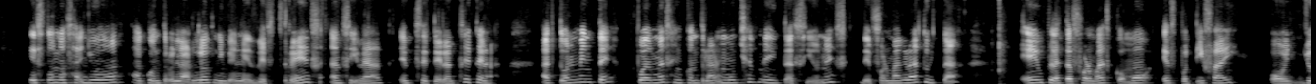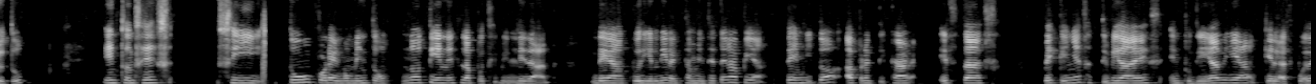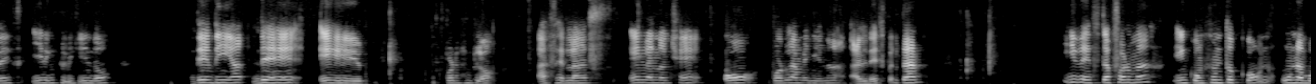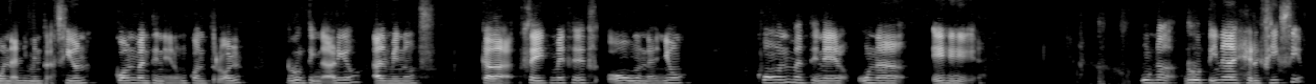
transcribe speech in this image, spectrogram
Esto nos ayuda a controlar los niveles de estrés, ansiedad, etcétera, etcétera. Actualmente podemos encontrar muchas meditaciones de forma gratuita en plataformas como Spotify o YouTube. Entonces, si tú por el momento no tienes la posibilidad de acudir directamente a terapia, te invito a practicar estas pequeñas actividades en tu día a día que las puedes ir incluyendo de día de, eh, por ejemplo, hacerlas en la noche o por la mañana al despertar. Y de esta forma, en conjunto con una buena alimentación, con mantener un control rutinario, al menos cada seis meses o un año, con mantener una eh, una rutina de ejercicio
